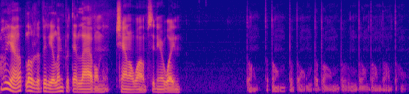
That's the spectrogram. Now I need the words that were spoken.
Oh yeah, I uploaded a video. Let me put that live on the channel while I'm sitting here waiting. Boom, ba boom, ba boom, ba boom, boom, boom, boom, boom, boom.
